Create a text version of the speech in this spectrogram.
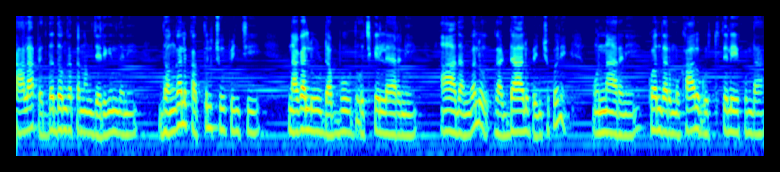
చాలా పెద్ద దొంగతనం జరిగిందని దొంగలు కత్తులు చూపించి నగలు డబ్బు దోచుకెళ్ళారని ఆ దొంగలు గడ్డాలు పెంచుకొని ఉన్నారని కొందరు ముఖాలు గుర్తు తెలియకుండా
